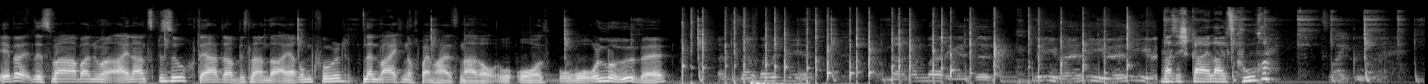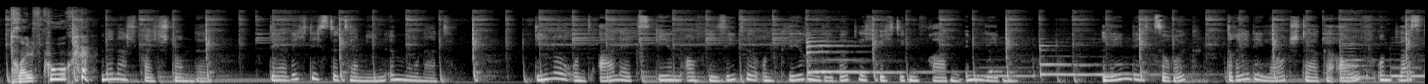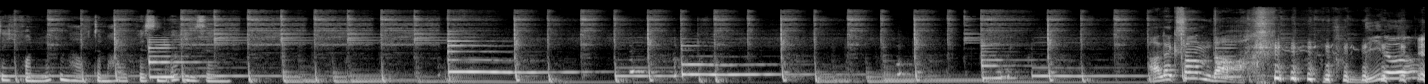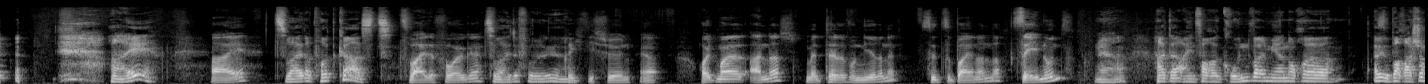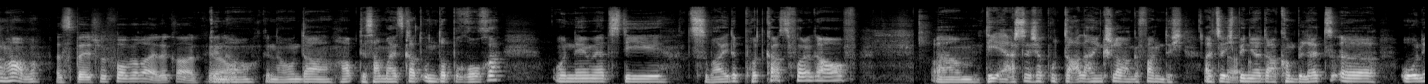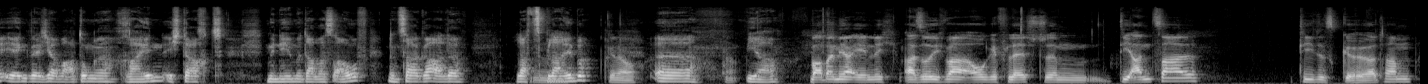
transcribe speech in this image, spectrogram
Eben, das war aber nur ein Arztbesuch, der hat da ein bisschen an der Eier rumgefummelt. Dann war ich noch beim Halsnahrer. Oh, oh, oh, oh, oh, ne? Was ist geiler als Kuchen? Zwei Kuchen. Trolfkuchen? Männersprechstunde. Der wichtigste Termin im Monat. Dino und Alex gehen auf Visite und klären die wirklich wichtigen Fragen im Leben. Lehn dich zurück, dreh die Lautstärke auf und lass dich von lückenhaftem Halbwissen berieseln. Alexander! Dino! Hi! Hi. Zweiter Podcast. Zweite Folge. Zweite Folge. Ja. Richtig schön, ja. Heute mal anders, wir telefonieren nicht, sitzen beieinander, sehen uns. ja. Hat einen einfachen Grund, weil wir noch äh, eine Überraschung haben. Ein Special vorbereitet gerade. Genau. Genau, genau. Und da, das haben wir jetzt gerade unterbrochen und nehmen jetzt die zweite Podcast-Folge auf. Ähm, die erste ist ja brutal eingeschlagen, fand ich. Also ich bin ja da komplett äh, ohne irgendwelche Erwartungen rein. Ich dachte, wir nehmen da was auf. Dann sagen alle, lasst's bleiben. Genau. Äh, ja. War bei mir ähnlich. Also ich war auch geflasht. Ähm, die Anzahl, die das gehört haben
